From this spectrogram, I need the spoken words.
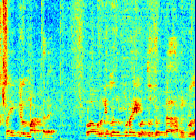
ಸ್ಟ್ರೈಕ್ಗಳು ಮಾಡ್ತಾರೆ, ಅವ್ರಿಗೆಲ್ಲರೂ ಕೂಡ ಇವತ್ತು ದೊಡ್ಡ ಅನುಕೂಲ.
